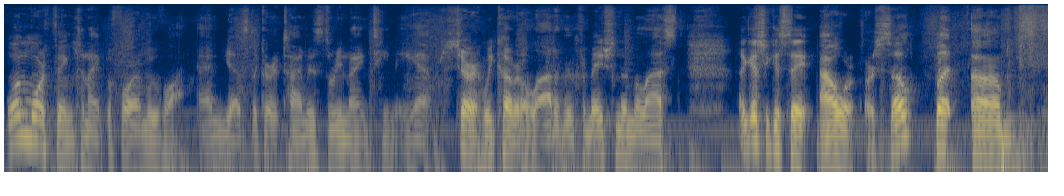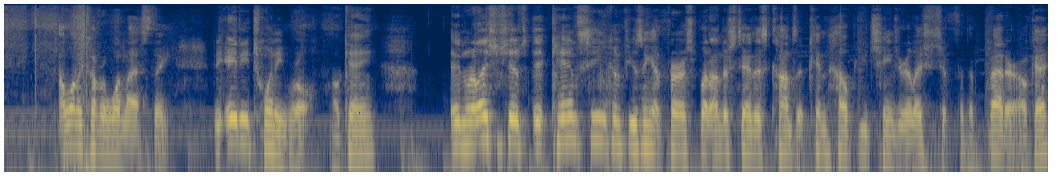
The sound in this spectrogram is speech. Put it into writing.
One more thing tonight before I move on. And yes, the current time is 3:19 a.m. Sure, we covered a lot of information in the last I guess you could say hour or so, but um I want to cover one last thing. The 80-20 rule, okay? In relationships, it can seem confusing at first, but understand this concept can help you change your relationship for the better, okay?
